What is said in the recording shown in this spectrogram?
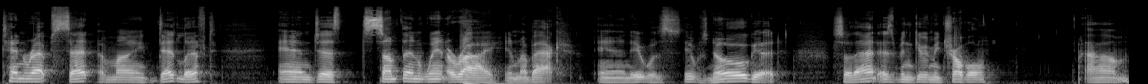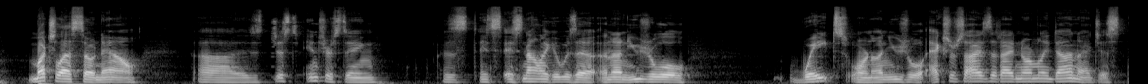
ten rep set of my deadlift, and just something went awry in my back, and it was it was no good. So that has been giving me trouble. Um, much less so now. Uh, it's just interesting it's, it's, it's not like it was a, an unusual weight or an unusual exercise that I'd normally done. I just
